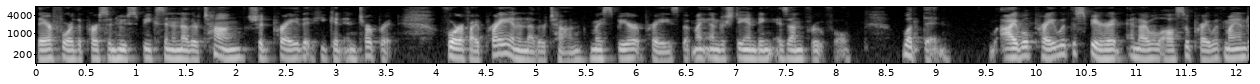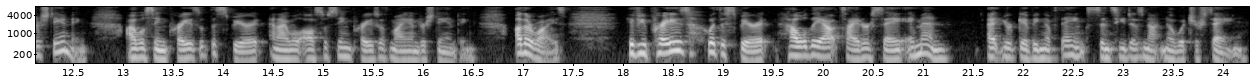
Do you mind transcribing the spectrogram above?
Therefore, the person who speaks in another tongue should pray that he can interpret. For if I pray in another tongue, my spirit prays, but my understanding is unfruitful. What then? I will pray with the Spirit, and I will also pray with my understanding. I will sing praise with the Spirit, and I will also sing praise with my understanding. Otherwise, if you praise with the Spirit, how will the outsider say Amen at your giving of thanks, since he does not know what you're saying?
